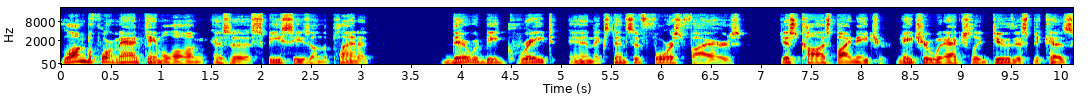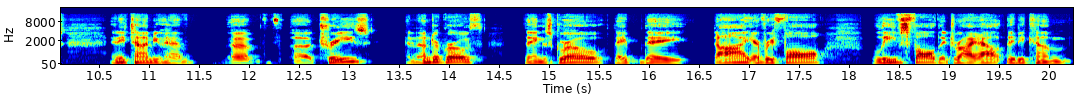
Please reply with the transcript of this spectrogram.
long before man came along as a species on the planet, there would be great and extensive forest fires just caused by nature. Nature would actually do this because anytime you have uh, uh, trees and undergrowth, things grow, they they die every fall, leaves fall, they dry out, they become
